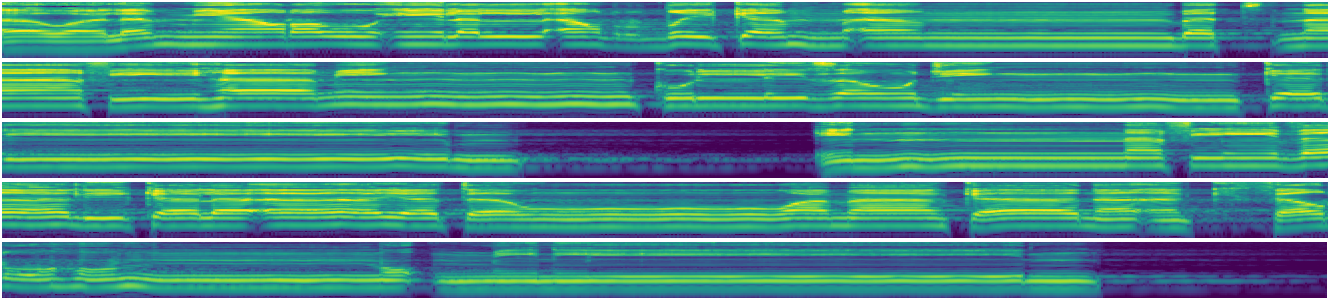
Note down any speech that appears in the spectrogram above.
اولم يروا إلى الأرض كم انبتنا فيها من كل زوج كريم ان في ذلك لايه وما كان اكثرهم مؤمنين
